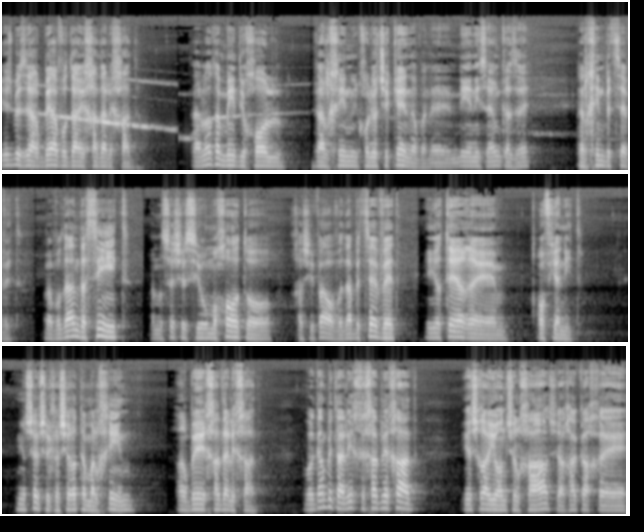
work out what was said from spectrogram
יש בזה הרבה עבודה אחד על אחד. אתה לא תמיד יכול להלחין, יכול להיות שכן, אבל לי אין ניסיון כזה, להלחין בצוות. בעבודה הנדסית, הנושא של סיור מוחות או חשיבה או עבודה בצוות, היא יותר אה, אופיינית. אני חושב שכאשר אתה מלחין, הרבה אחד על אחד, אבל גם בתהליך אחד לאחד, יש רעיון שלך, שאחר כך אה,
